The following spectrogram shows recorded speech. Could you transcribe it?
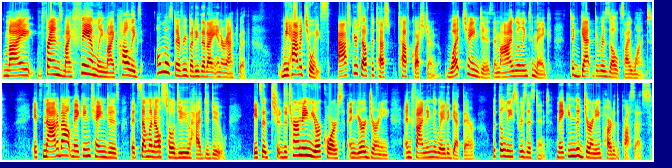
my friends, my family, my colleagues, almost everybody that I interact with, we have a choice. Ask yourself the tough question. What changes am I willing to make to get the results I want. It's not about making changes that someone else told you you had to do. It's determining your course and your journey and finding the way to get there with the least resistant, making the journey part of the process.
